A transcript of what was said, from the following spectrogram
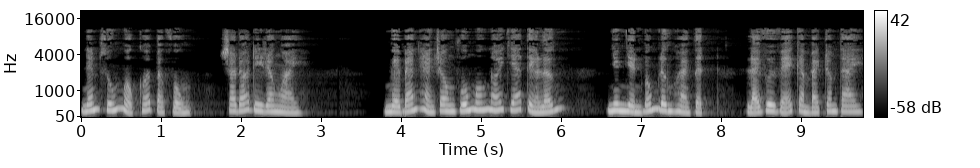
ném xuống một khối bạc vụn, sau đó đi ra ngoài. Người bán hàng rong vốn muốn nói giá tiền lớn, nhưng nhìn bóng lưng hoàng tịch, lại vui vẻ cầm bạc trong tay.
